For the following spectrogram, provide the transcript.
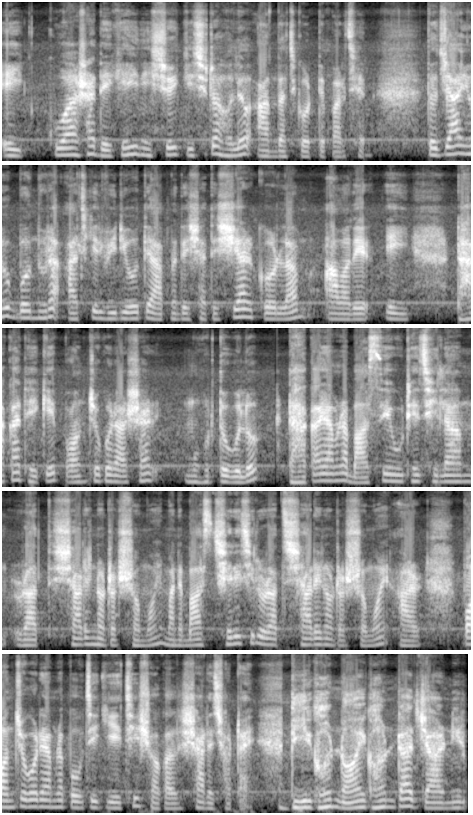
এই কুয়াশা দেখেই নিশ্চয়ই কিছুটা হলেও আন্দাজ করতে পারছেন। তো যাই হোক বন্ধুরা, আজকের ভিডিওতে আপনাদের সাথে শেয়ার করলাম আমাদের এই ঢাকা থেকে পঞ্চগড় আসার মুহূর্তগুলো। ঢাকায় আমরা বাসে উঠেছিলাম রাত সাড়ে নটার সময় মানে বাস ছেড়েছিল রাত সাড়ে নটার সময় আর পঞ্চগড়ে আমরা পৌঁছে গিয়েছি সকাল সাড়ে ছটায়। দীর্ঘ নয় ঘণ্টা জার্নির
